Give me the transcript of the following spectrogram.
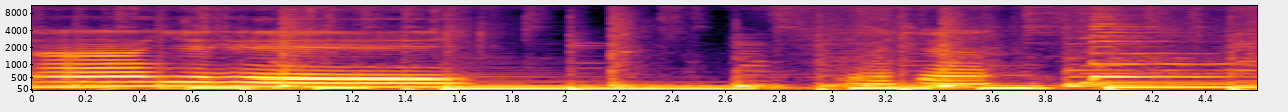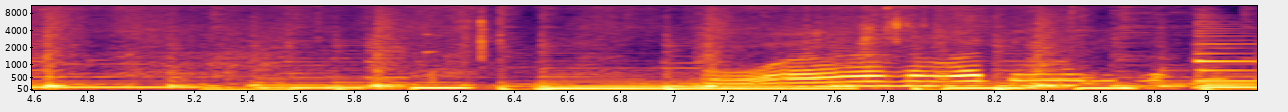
na. Yay! Yan na siya. Buwan ang ating maliit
